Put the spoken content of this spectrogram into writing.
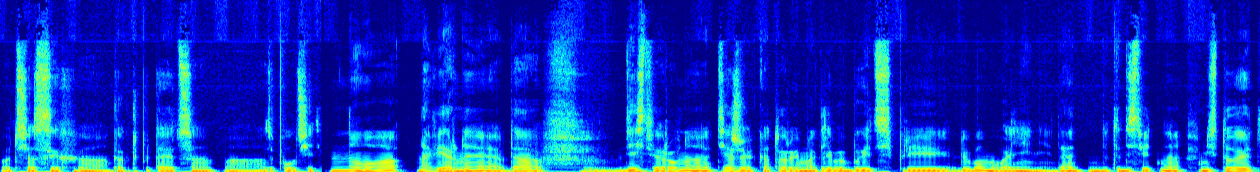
вот сейчас их а, как-то пытаются а, заполучить. Но, наверное, да, действия ровно те же, которые могли бы быть при любом увольнении. Да, это действительно не стоит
